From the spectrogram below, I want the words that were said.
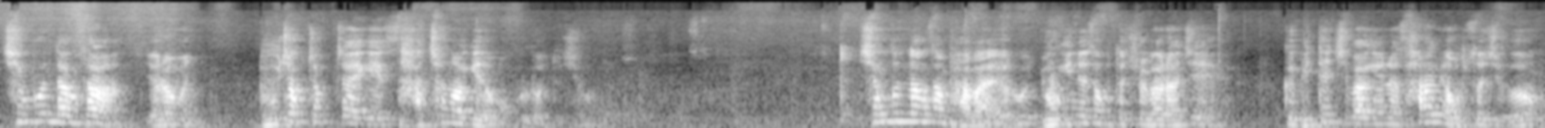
신분당선 여러분 누적 적자액이 4천억이 넘어 그거도죠. 신분당선 봐봐요. 여러분 용인에서부터 출발하지? 그 밑에 지방에는 사람이 없어 지금.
